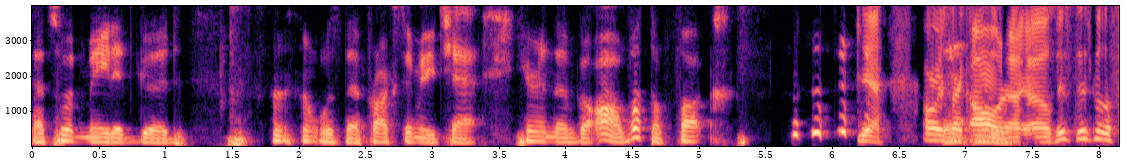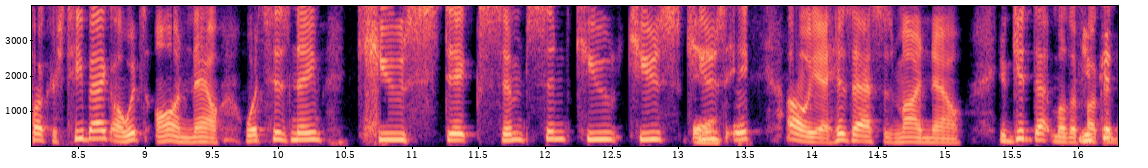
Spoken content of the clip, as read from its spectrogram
That's what made it good. was that proximity chat? Hearing them go, "Oh, what the fuck?" Yeah, or it's Yeah, like, oh no, no, this this motherfucker's teabag. Oh, it's on now. What's his name? Q Stick Simpson. Q Q Q's ick. Oh yeah, his ass is mine now. You get that motherfucker.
